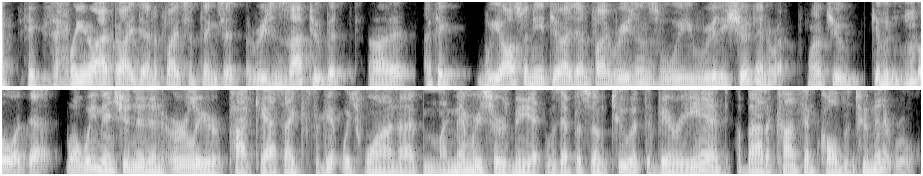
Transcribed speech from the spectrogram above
exactly. Well, you know, I've identified some things that reasons not to, but uh, I think we also need to identify reasons we really should interrupt. Why don't you give mm-hmm. a go at that? Well, we mentioned in an earlier podcast, I forget which one. I, my memory serves me, it was episode two at the very end about a concept called the two minute rule.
